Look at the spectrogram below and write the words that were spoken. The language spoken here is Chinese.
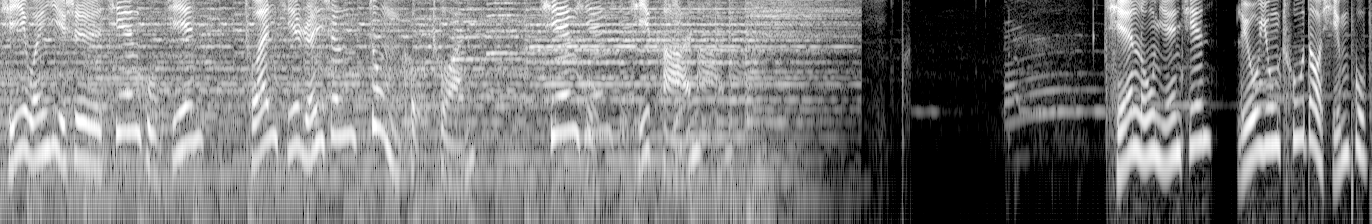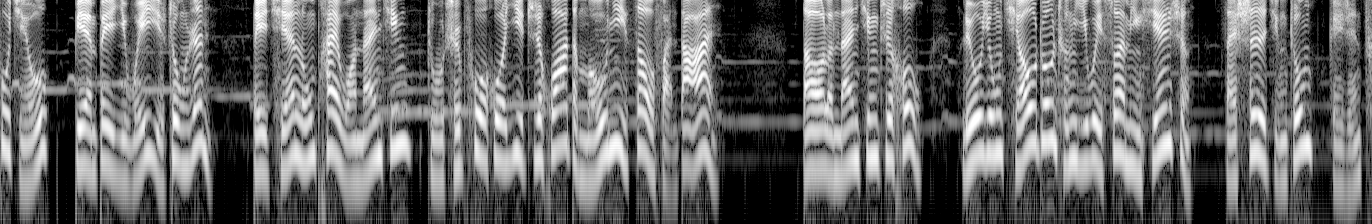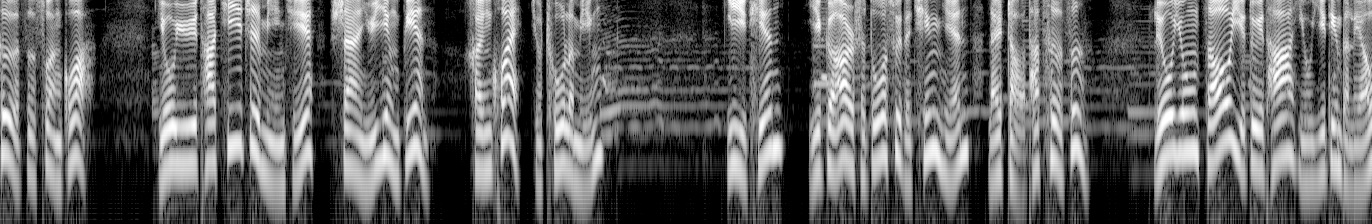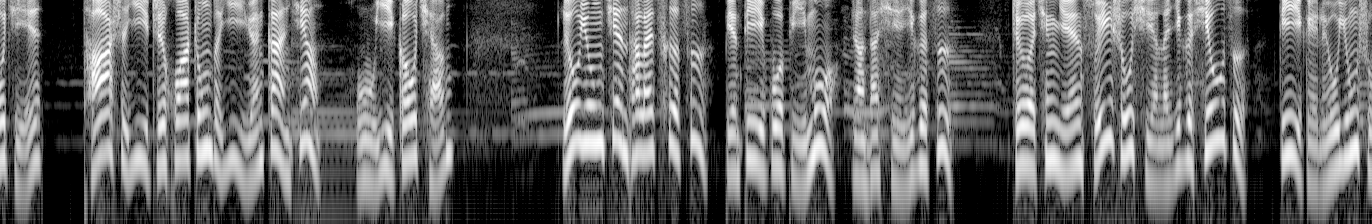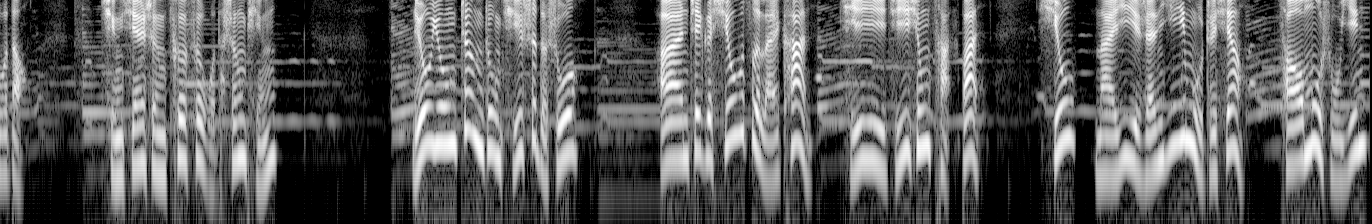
奇闻异事千古间，传奇人生众口传。千古奇谈。乾隆年间，刘墉初到刑部不久，便被以委以重任，被乾隆派往南京主持破获一枝花的谋逆造反大案。到了南京之后，刘墉乔装成一位算命先生，在市井中给人测字算卦。由于他机智敏捷，善于应变，很快就出了名。一天，一个二十多岁的青年来找他测字，刘墉早已对他有一定的了解。他是一枝花中的一员干将，武艺高强。刘墉见他来测字，便递过笔墨，让他写一个字。这青年随手写了一个“修”字，递给刘墉，说道：“请先生测测我的生平。”刘墉郑重其事地说：“按这个‘修’字来看，其意吉凶惨半。修乃一人一木之象，草木属阴。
